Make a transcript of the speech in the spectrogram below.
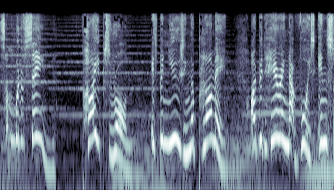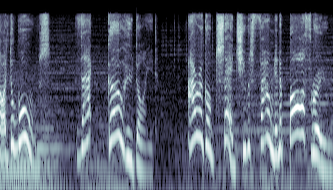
Someone would have seen. Pipes, Ron! It's been using the plumbing. I've been hearing that voice inside the walls. That girl who died. Aragog said she was found in a bathroom.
